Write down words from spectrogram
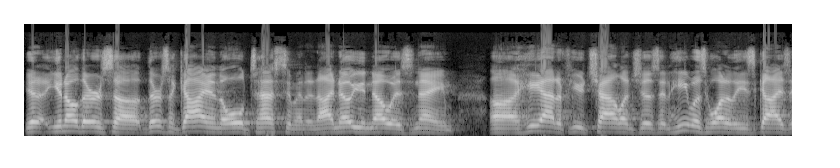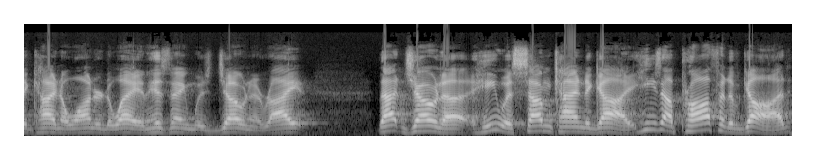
You know, there's a, there's a guy in the Old Testament, and I know you know his name. Uh, he had a few challenges, and he was one of these guys that kind of wandered away, and his name was Jonah, right? That Jonah, he was some kind of guy. He's a prophet of God.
